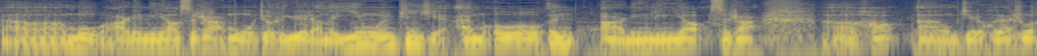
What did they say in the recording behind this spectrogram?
呃，木二零零幺四十二，木就是月亮的英文拼写 M O O N 二零零幺四十二，啊，好啊，我们接着回来说。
